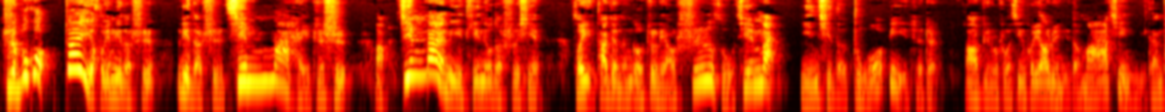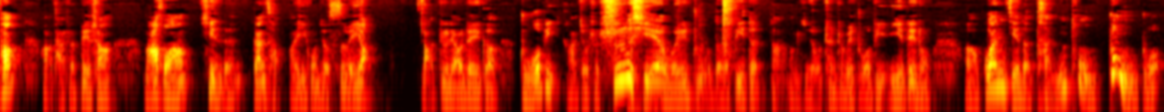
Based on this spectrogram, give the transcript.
只不过这一回利的湿，利的是经脉之湿啊，经脉里停留的湿邪。所以它就能够治疗湿阻经脉引起的浊痹之症啊，比如说《金匮要略》里的麻杏理肝汤啊，它是配上麻黄、杏仁、甘草啊，一共就四味药啊，治疗这个浊痹啊，就是湿邪为主的痹症啊，我们就称之为浊痹，以这种呃关节的疼痛重着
